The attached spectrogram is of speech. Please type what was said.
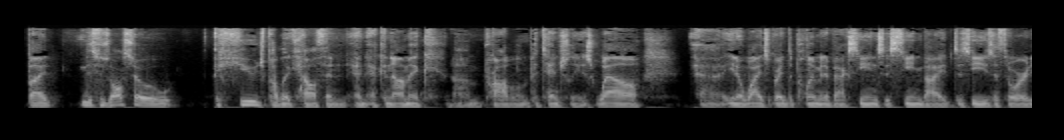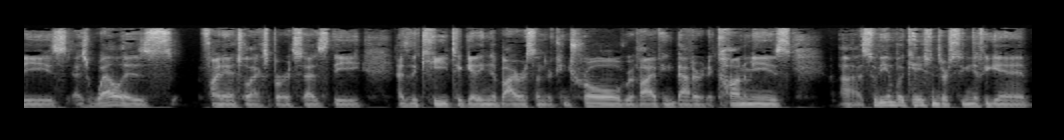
But this is also a huge public health and, and economic um, problem potentially as well. Uh, you know, widespread deployment of vaccines is seen by disease authorities as well as financial experts as the as the key to getting the virus under control, reviving battered economies. Uh, so the implications are significant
